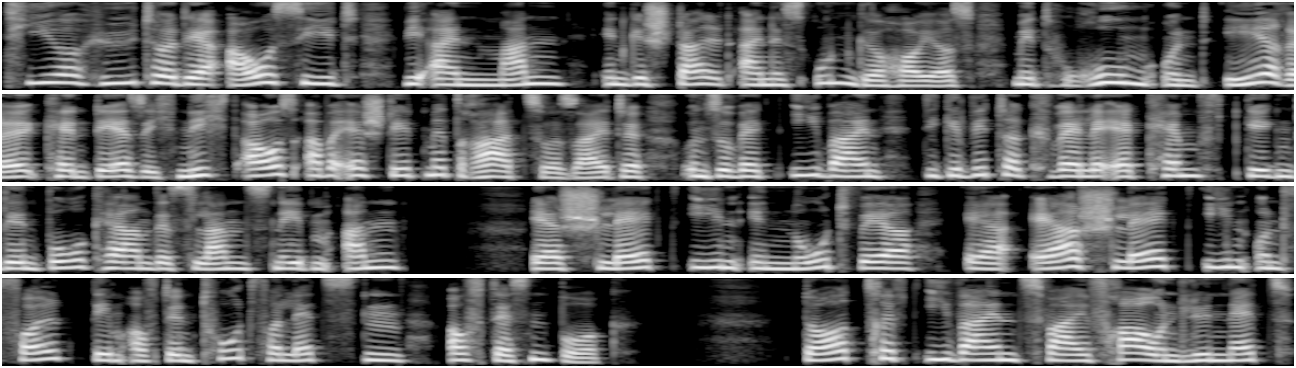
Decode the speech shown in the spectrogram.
Tierhüter, der aussieht wie ein Mann in Gestalt eines Ungeheuers. Mit Ruhm und Ehre kennt der sich nicht aus, aber er steht mit Rat zur Seite, und so weckt Iwein die Gewitterquelle, er kämpft gegen den Burgherrn des Lands nebenan, er schlägt ihn in Notwehr, er erschlägt ihn und folgt dem auf den Tod Verletzten auf dessen Burg. Dort trifft Iwein zwei Frauen, Lynette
